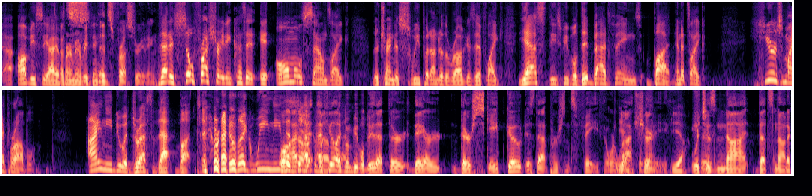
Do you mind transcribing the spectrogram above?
I- obviously I affirm everything, It's frustrating. that is so frustrating because it, it almost sounds like they're trying to sweep it under the rug as if like yes these people did bad things but and it's like here's my problem I need to address that butt, right? Like we need Well, to talk I, about I feel like that. when people do that, they're they are their scapegoat is that person's faith or lack sure. of faith. Yeah, which sure. is not that's not a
